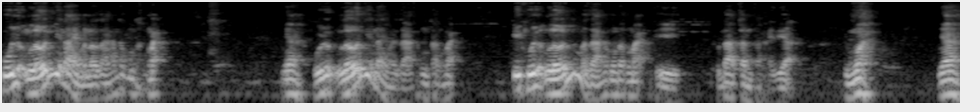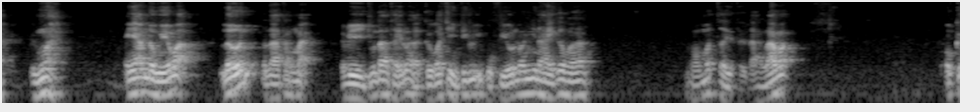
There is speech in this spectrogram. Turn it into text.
khối lượng lớn như này mà nó giá nó không tăng mạnh. Nha, khối lượng lớn như này mà giá không tăng mạnh. Khi khối lượng lớn mà giá không tăng mạnh thì chúng ta cần phải gì ạ? Đứng ngoài. Nha, đứng ngoài. Anh em đồng ý không ạ? Lớn và giá tăng mạnh. Vì chúng ta thấy là cái quá trình tích lũy cổ phiếu nó như này cơ mà. Nó mất thời thời gian lắm ạ. Ok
